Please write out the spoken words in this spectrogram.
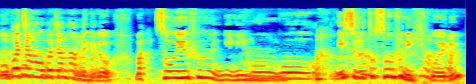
おばちゃんはおばちゃんなんだけど、まあ、そういう風に日本語にするとそういう風に聞こえる？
